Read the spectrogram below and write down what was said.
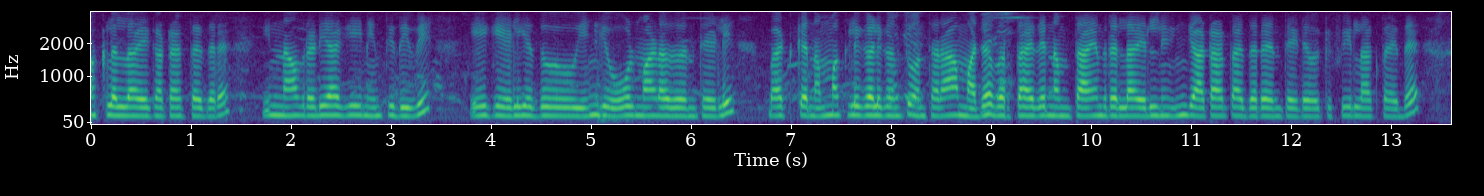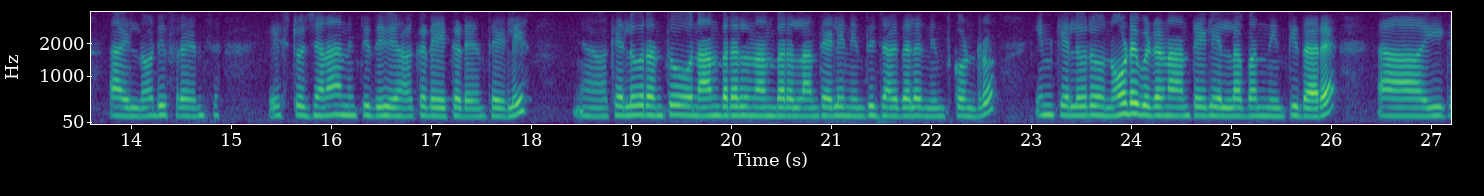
ಮಕ್ಕಳೆಲ್ಲ ಹೇಗೆ ಆಟ ಆಡ್ತಾ ಇದ್ದಾರೆ. ಇನ್ನು ನಾವು ರೆಡಿಯಾಗಿ ನಿಂತಿದ್ದೀವಿ. ಹೇಗೆ ಎಳೆಯೋದು, ಹೆಂಗೆ ಹೋಲ್ಡ್ ಮಾಡೋದು ಅಂತೇಳಿ. ಬಟ್ ನಮ್ಮ ಮಕ್ಳುಗಳಿಗಂತೂ ಒಂಥರ ಮಜಾ ಬರ್ತಾ ಇದೆ. ನಮ್ಮ ತಾಯಂದಿರೆಲ್ಲ ಎಲ್ಲಿ ಹಿಂಗೆ ಆಟ ಆಡ್ತಾ ಇದ್ದಾರೆ ಅಂತೇಳಿ ಅವಕ್ಕೆ ಫೀಲ್ ಆಗ್ತಾ ಇದೆ. ಇಲ್ಲಿ ನೋಡಿ ಫ್ರೆಂಡ್ಸ್ ಎಷ್ಟು ಜನ ನಿಂತಿದ್ದೀವಿ ಆ ಕಡೆ ಈ ಕಡೆ ಅಂತೇಳಿ. ಕೆಲವರಂತೂ ನಾನು ಬರಲ್ಲ ನಾನು ಬರಲ್ಲ ಅಂತೇಳಿ ನಿಂತಿದ್ದ ಜಾಗದಲ್ಲೇ ನಿಂತ್ಕೊಂಡ್ರು. ಇನ್ನು ಕೆಲವರು ನೋಡೇ ಬಿಡೋಣ ಅಂತೇಳಿ ಎಲ್ಲ ಬಂದು ನಿಂತಿದ್ದಾರೆ. ಈಗ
